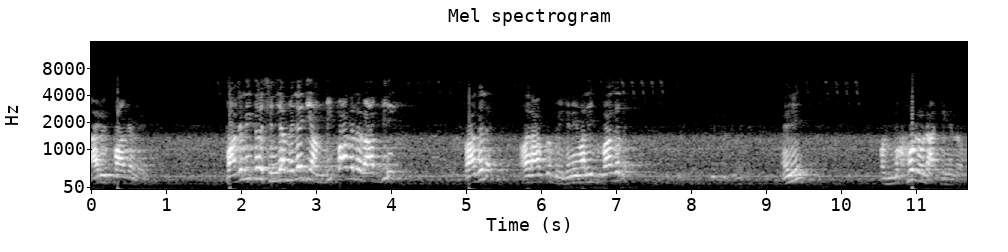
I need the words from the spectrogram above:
अरे पागल है। पागली तो संज्ञा मिलेगी, हम भी पागल है, आप भी पागल और आपको भेजने वाले भी पागल है। जी? और मखोल उड़ाते हैं लोग।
